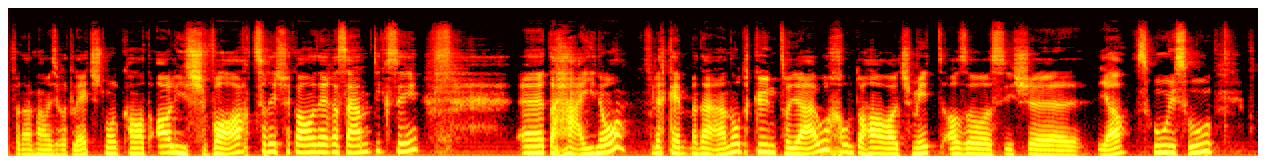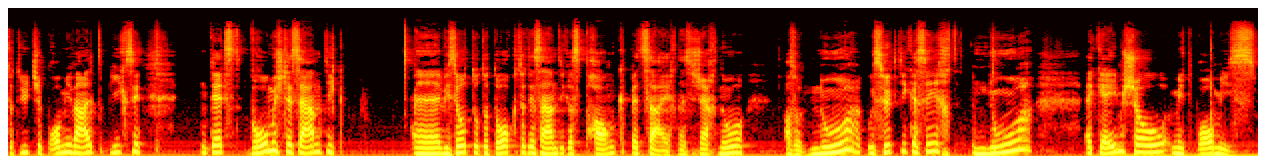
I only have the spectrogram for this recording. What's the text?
Von dem haben wir sogar das letzte Mal gehabt. Alice Schwarzer ist sogar in dieser Sendung gewesen. Äh, der Heino. Vielleicht kennt man den auch noch. Der Günther Jauch und der Harald Schmidt. Also, es ist, äh, ja, das Who is Who der deutschen Promi-Welt dabei gewesen. Und jetzt, warum ist die Sendung, äh, wieso tut der Doktor die Sendung als Punk bezeichnen? Es ist eigentlich nur, also nur, aus heutiger Sicht, nur eine Game Show mit Promis.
